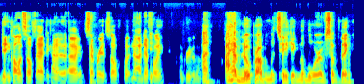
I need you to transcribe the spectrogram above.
didn't call itself that to kind of uh, separate itself. But no, I definitely agree with that. I have no problem with taking the lore of something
